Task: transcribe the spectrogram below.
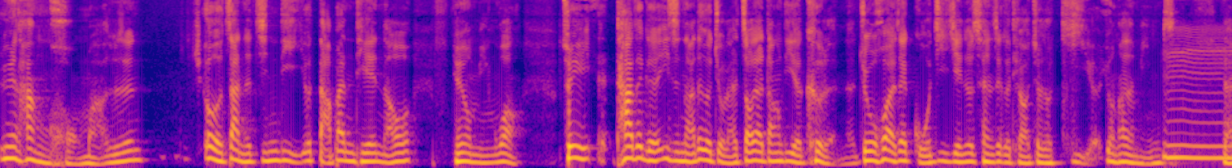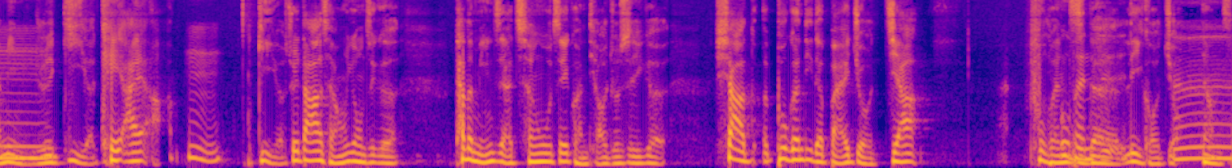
因为他很红嘛，就是二战的经历又打半天，然后很有名望，所以他这个一直拿这个酒来招待当地的客人呢。就后来在国际间就称这个调叫做 Gear，用他的名字来命名，就是 Gear K I R，嗯，Gear，所以大家常用用这个他的名字来称呼这一款调，酒是一个夏布根地的白酒加。覆盆子的利口酒这样子，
